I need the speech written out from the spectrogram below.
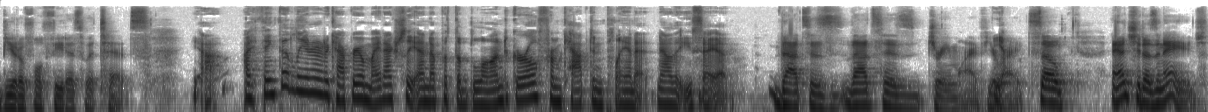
beautiful fetus with tits. Yeah. I think that Leonardo DiCaprio might actually end up with the blonde girl from Captain Planet now that you say it. That's his. That's his dream wife. You're Yeah. right. So, and she doesn't age.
